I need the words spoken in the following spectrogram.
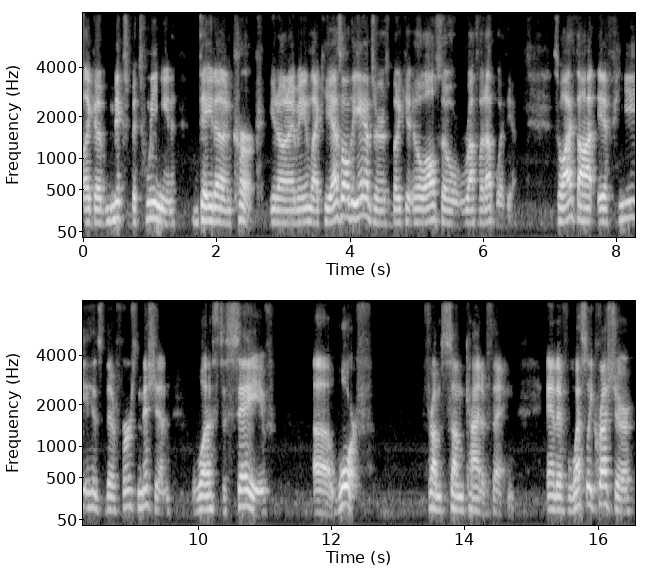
like a mix between Data and Kirk. You know what I mean? Like he has all the answers, but he'll also rough it up with you. So I thought if he his their first mission was to save uh, Worf from some kind of thing, and if Wesley Crusher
